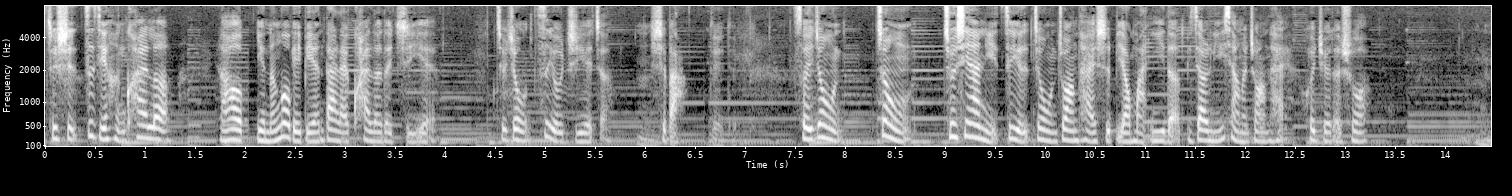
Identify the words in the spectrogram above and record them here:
就是自己很快乐，然后也能够给别人带来快乐的职业，就这种自由职业者，嗯是吧？对对。所以这种这种。就现在你自己的这种状态是比较满意的，比较理想的状态，会觉得说，嗯，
